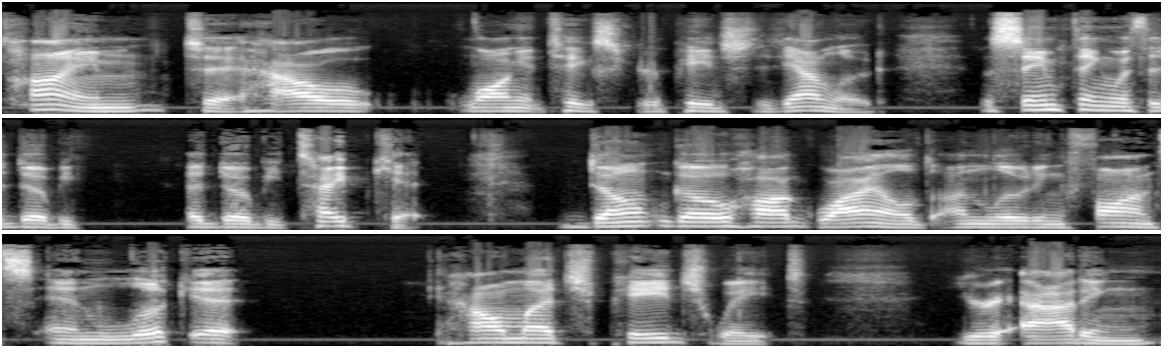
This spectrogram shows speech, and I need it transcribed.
time to how long it takes your page to download. The same thing with Adobe Adobe Typekit. Don't go hog wild on loading fonts and look at how much page weight you're adding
